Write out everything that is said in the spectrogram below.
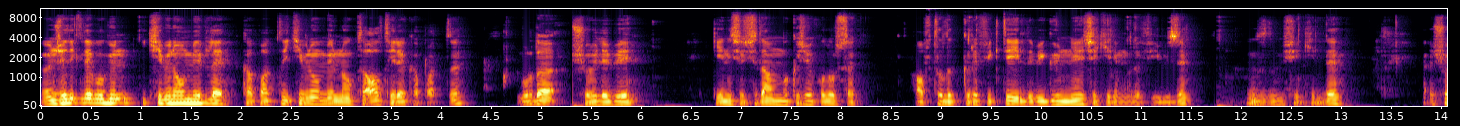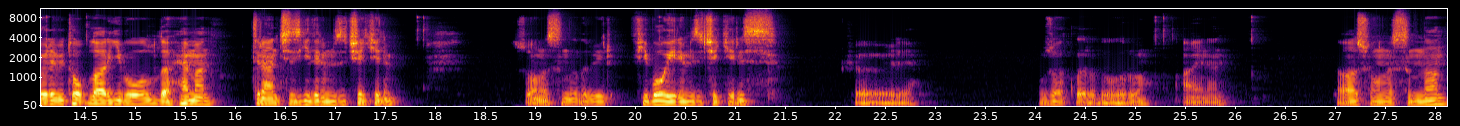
Öncelikle bugün 2011 ile kapattı. 2011.6 ile kapattı. Burada şöyle bir geniş açıdan bakacak olursak haftalık grafik değil de bir günlüğe çekelim grafiği bizi. Hızlı bir şekilde. Şöyle bir toplar gibi oldu da hemen trend çizgilerimizi çekelim. Sonrasında da bir fibo yerimizi çekeriz. Şöyle uzaklara doğru. Aynen. Daha sonrasından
